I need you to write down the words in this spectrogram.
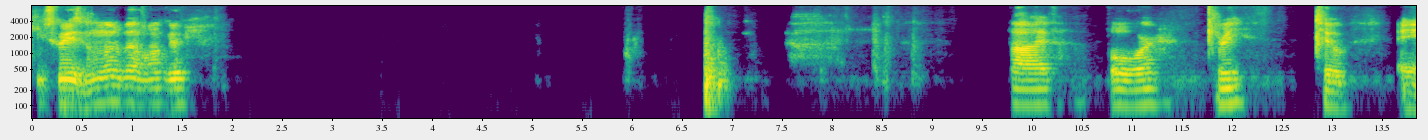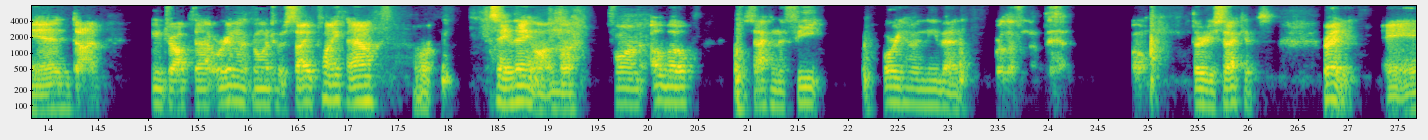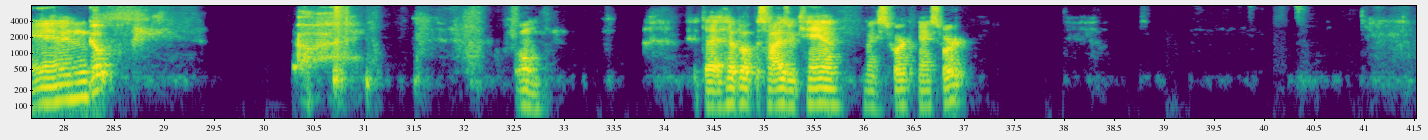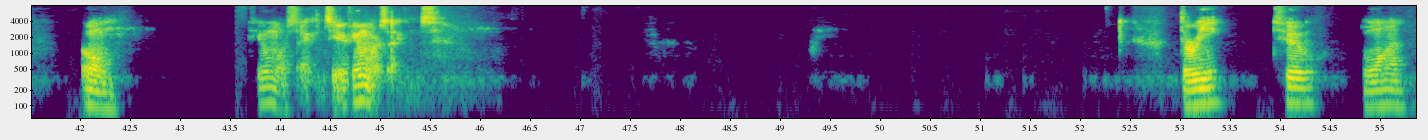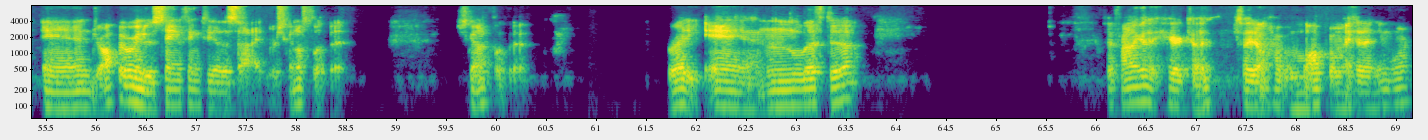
Keep squeezing a little bit longer. Five, four, three, two, and done. You can drop that. We're gonna go into a side plank now. Same thing on the forearm, elbow, stacking the feet, or you have a knee bend. We're lifting up the hip. Oh, 30 seconds. Ready, and go. Boom. Get that hip up as high as we can. Nice work, nice work. Boom. A few more seconds here, a few more seconds. Three, two, one, and drop it. We're gonna do the same thing to the other side. We're just gonna flip it. Just gonna flip it. Ready, and lift it up. I finally got a haircut, so I don't have a mop on my head anymore.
